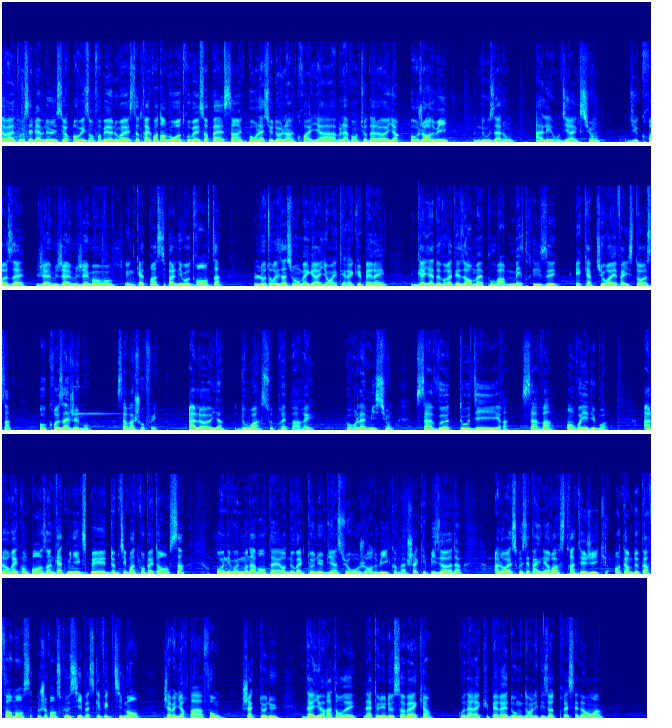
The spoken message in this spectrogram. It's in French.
ça va à tous et bienvenue sur Horizon Forbidden West. Très content de vous retrouver sur PS5 pour la suite de l'incroyable aventure d'Aloy. Aujourd'hui, nous allons aller en direction du Creuset J'aime, j'aime, Gémeaux, une quête principale niveau 30. L'autorisation Omega ayant été récupérée, Gaïa devrait désormais pouvoir maîtriser et capturer Héphaïstos au Creuset Gémeaux. Ça va chauffer. Aloy doit se préparer pour la mission. Ça veut tout dire, ça va envoyer du bois. Alors récompense 24 000 XP, 2 petits points de compétence. Au niveau de mon inventaire, nouvelle tenue bien sûr aujourd'hui comme à chaque épisode. Alors est-ce que c'est pas une erreur stratégique? En termes de performance Je pense que si parce qu'effectivement, j'améliore pas à fond chaque tenue. D'ailleurs attendez, la tenue de Sobek, qu'on a récupérée donc dans l'épisode précédent, hein,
